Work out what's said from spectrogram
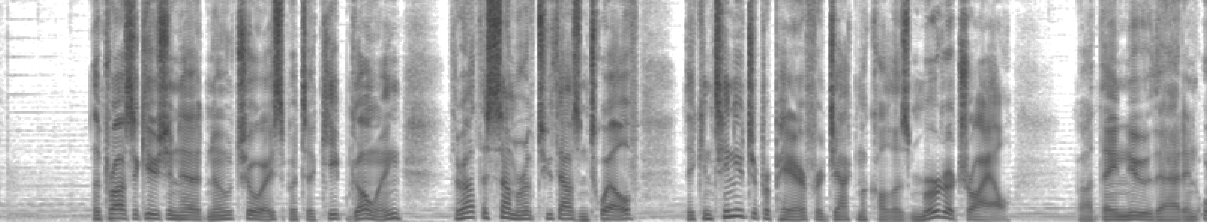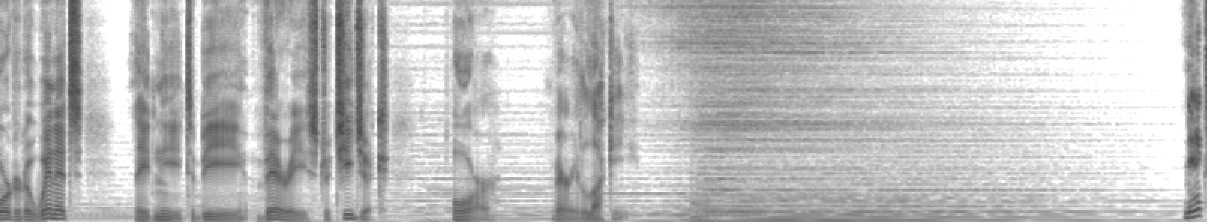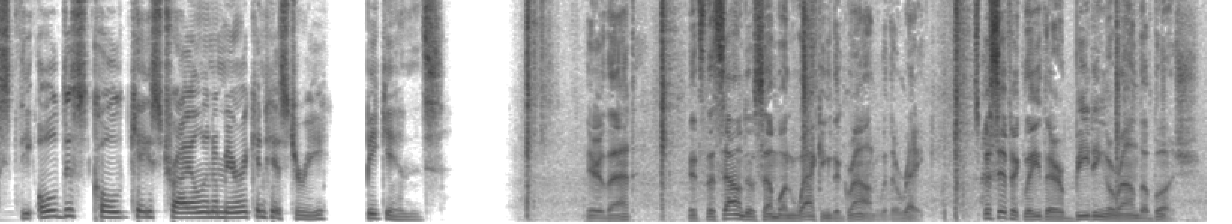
The prosecution had no choice but to keep going. Throughout the summer of 2012, they continued to prepare for Jack McCullough's murder trial, but they knew that in order to win it, they'd need to be very strategic or very lucky. Next, the oldest cold case trial in American history begins. Hear that? It's the sound of someone whacking the ground with a rake. Specifically, they're beating around the bush,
